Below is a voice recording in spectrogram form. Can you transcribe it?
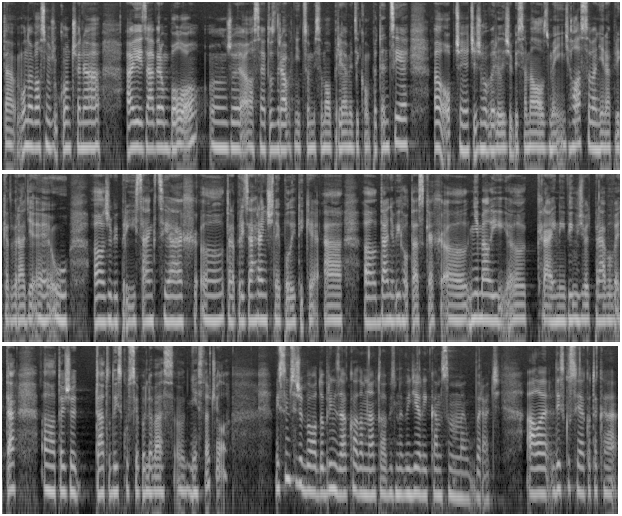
tá, ona je vlastne už ukončená a jej záverom bolo, že vlastne to zdravotníctvo by sa mal prijať medzi kompetencie. Občania tiež hovorili, že by sa malo zmeniť hlasovanie napríklad v Rade EÚ, že by pri sankciách, teda pri zahraničnej politike a daňových otázkach nemali krajiny využívať právo veta. Takže táto diskusia podľa vás e, nestačila? Myslím si, že bola dobrým základom na to, aby sme videli, kam sa máme uberať. Ale diskusia ako taká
